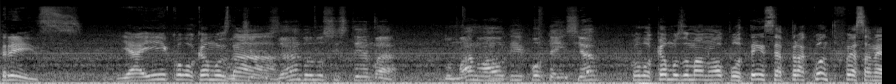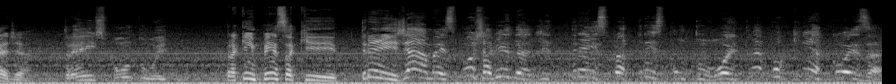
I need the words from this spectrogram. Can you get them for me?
3. E aí colocamos na. Utilizando no sistema do manual de potência. Colocamos o manual potência para quanto foi essa média? 3.8. Para quem pensa que 3 já, mas poxa vida, de 3 para 3.8 é pouquinha coisa.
